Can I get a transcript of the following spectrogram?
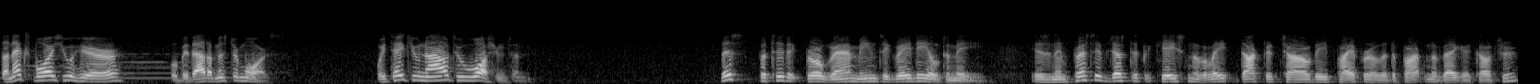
The next voice you hear will be that of Mr. Morse. We take you now to Washington. This Pacific program means a great deal to me. Is an impressive justification of the late Dr. Charles V. Piper of the Department of Agriculture,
